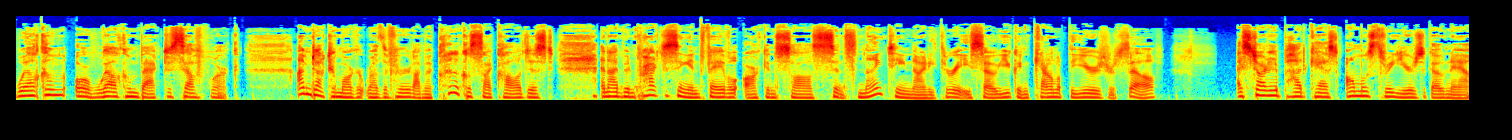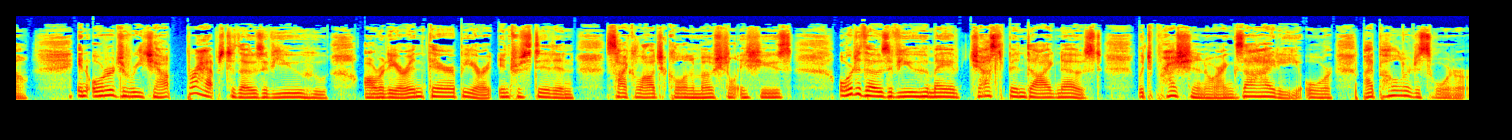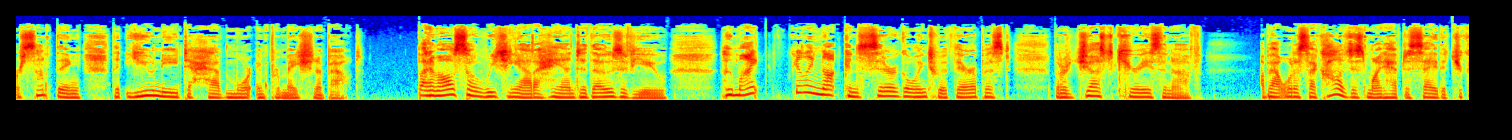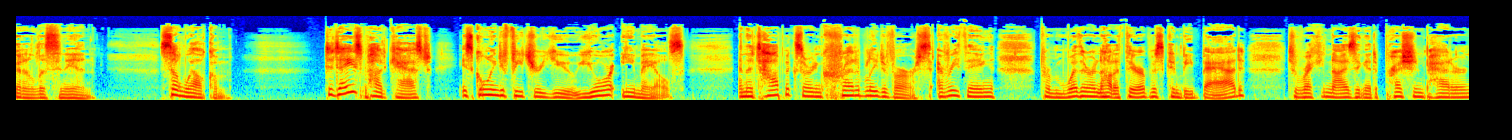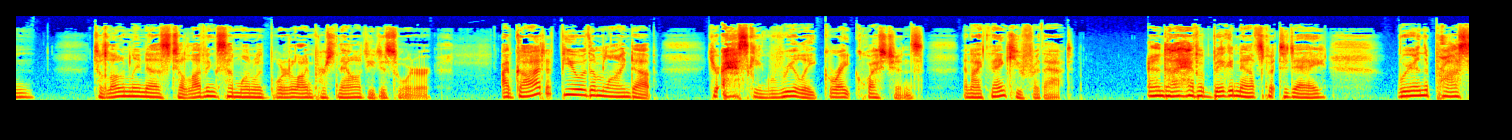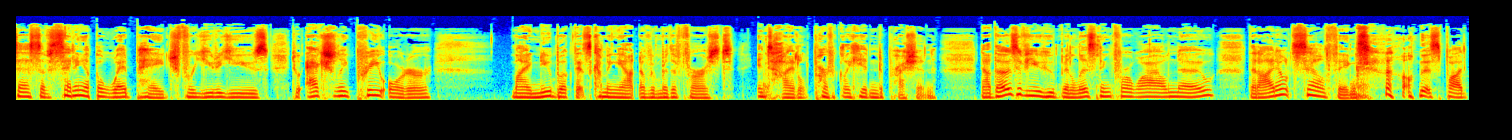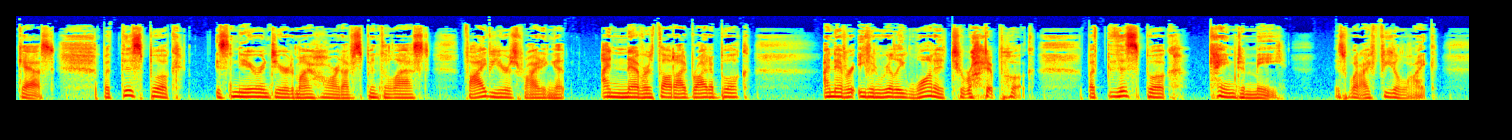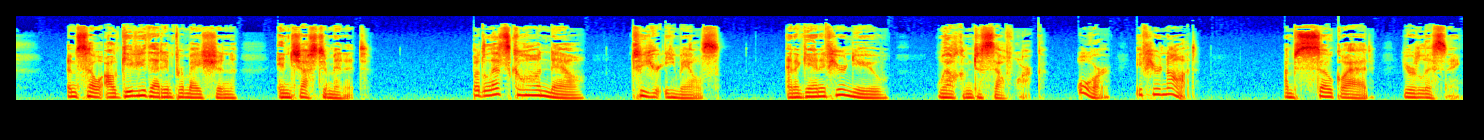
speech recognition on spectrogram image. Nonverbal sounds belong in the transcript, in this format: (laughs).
Welcome or welcome back to Self Work. I'm Dr. Margaret Rutherford. I'm a clinical psychologist and I've been practicing in Fayetteville, Arkansas since 1993. So you can count up the years yourself. I started a podcast almost three years ago now in order to reach out perhaps to those of you who already are in therapy or interested in psychological and emotional issues, or to those of you who may have just been diagnosed with depression or anxiety or bipolar disorder or something that you need to have more information about. But I'm also reaching out a hand to those of you who might really not consider going to a therapist, but are just curious enough about what a psychologist might have to say that you're going to listen in. So welcome. Today's podcast is going to feature you, your emails, and the topics are incredibly diverse. Everything from whether or not a therapist can be bad to recognizing a depression pattern to loneliness to loving someone with borderline personality disorder. I've got a few of them lined up. You're asking really great questions, and I thank you for that. And I have a big announcement today. We're in the process of setting up a web page for you to use to actually pre-order my new book that's coming out November the 1st entitled Perfectly Hidden Depression. Now, those of you who've been listening for a while know that I don't sell things (laughs) on this podcast, but this book is near and dear to my heart. I've spent the last five years writing it. I never thought I'd write a book. I never even really wanted to (laughs) write a book, but this book came to me is what I feel like. And so I'll give you that information in just a minute. But let's go on now to your emails. And again, if you're new, welcome to Self Work. Or if you're not, I'm so glad you're listening.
